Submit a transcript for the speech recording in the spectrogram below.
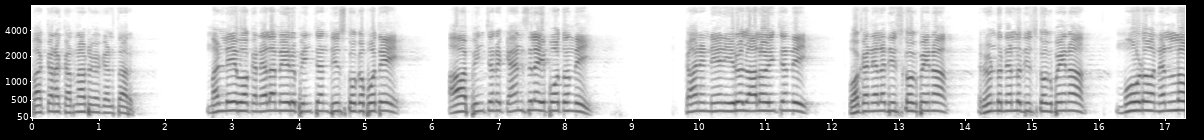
పక్కన కర్ణాటకకి వెళ్తారు. మళ్ళీ ఒక నెల మీరు పింఛన్ తీసుకోకపోతే ఆ పింఛన్ క్యాన్సిల్ అయిపోతుంది. కానీ నేను ఈరోజు ఆలోచించింది ఒక నెల తీసుకోకపోయినా రెండు నెలలు తీసుకోకపోయినా మూడో నెలలో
